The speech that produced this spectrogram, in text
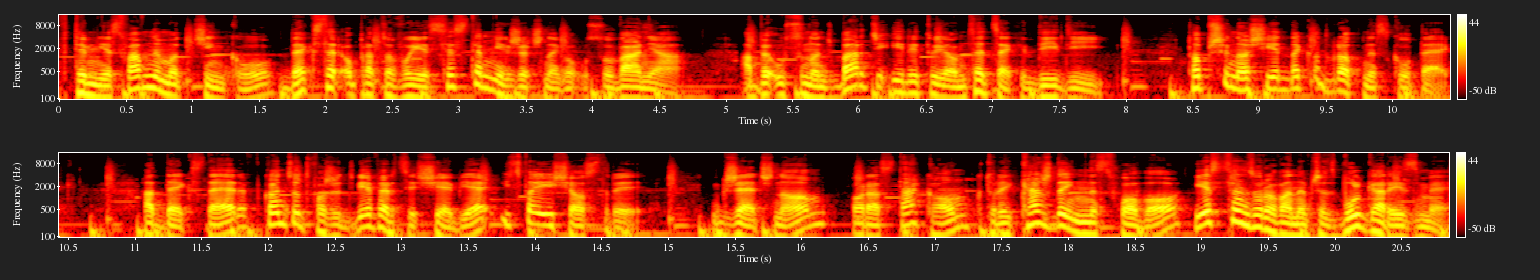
W tym niesławnym odcinku Dexter opracowuje system niegrzecznego usuwania, aby usunąć bardziej irytujące cechy Didi. To przynosi jednak odwrotny skutek, a Dexter w końcu tworzy dwie wersje siebie i swojej siostry. Grzeczną oraz taką, której każde inne słowo jest cenzurowane przez wulgaryzmy.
